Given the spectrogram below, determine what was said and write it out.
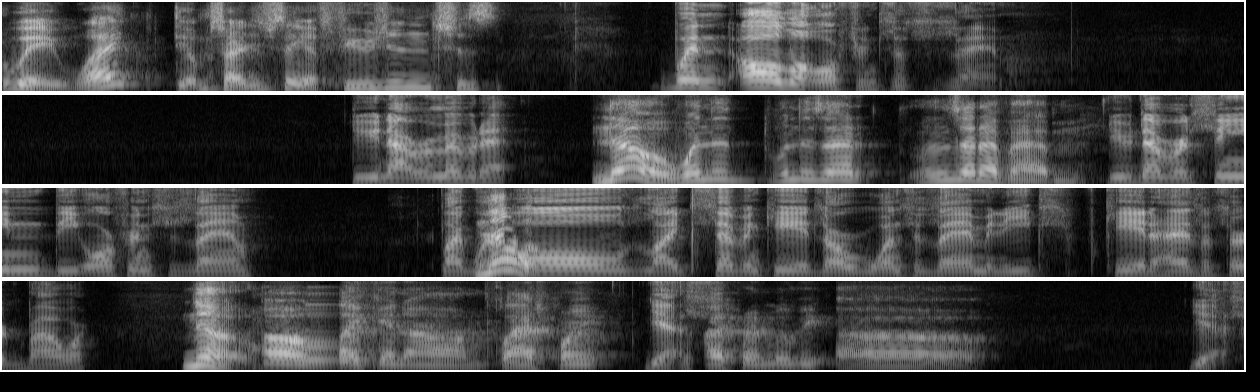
Wait, what? I'm sorry. Did you say a fusion? Shaz- when all the orphans of Shazam. Do you not remember that? no. When did when does that when does that ever happen? You've never seen the orphan Shazam? Like where No. all like seven kids are one Shazam and each kid has a certain power? No. Oh, like in um Flashpoint, the Yes. Flashpoint movie. Oh, Yes.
